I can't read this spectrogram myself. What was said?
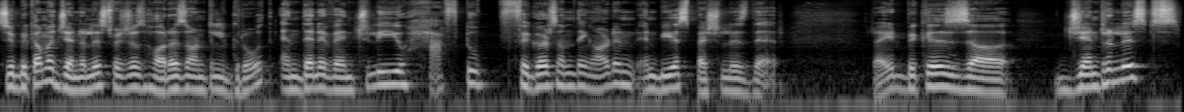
so you become a generalist, which is horizontal growth, and then eventually you have to figure something out and, and be a specialist there, right? Because uh, generalists,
